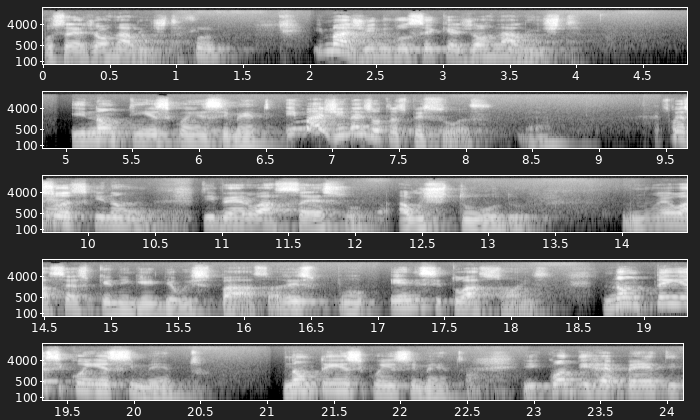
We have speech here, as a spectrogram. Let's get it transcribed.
Você é jornalista. Sim. Imagine você que é jornalista e não tinha esse conhecimento. Imagine as outras pessoas. As pessoas que não tiveram acesso ao estudo. Não é o acesso porque ninguém deu espaço, às vezes por N situações. Não tem esse conhecimento. Não tem esse conhecimento. E quando de repente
